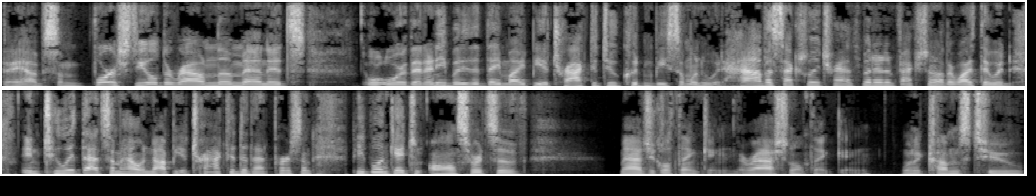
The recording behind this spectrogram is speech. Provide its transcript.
they have some force field around them and it's or, or, that anybody that they might be attracted to couldn't be someone who would have a sexually transmitted infection. Otherwise they would intuit that somehow and not be attracted to that person. People engage in all sorts of magical thinking irrational thinking when it comes to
